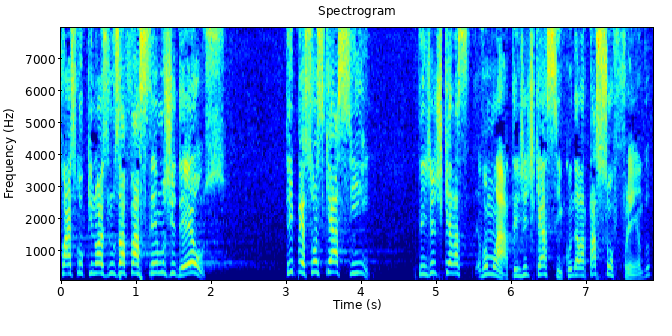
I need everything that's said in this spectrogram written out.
faz com que nós nos afastemos de Deus. Tem pessoas que é assim. Tem gente que ela, vamos lá, tem gente que é assim, quando ela está sofrendo,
